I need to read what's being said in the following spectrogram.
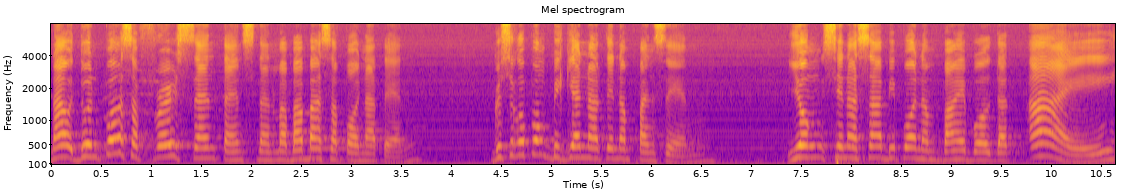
Now, dun po sa first sentence na mababasa po natin, gusto ko pong bigyan natin ng pansin yung sinasabi po ng Bible that I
